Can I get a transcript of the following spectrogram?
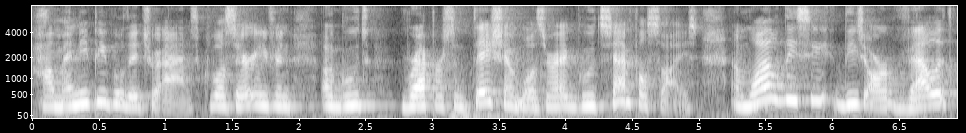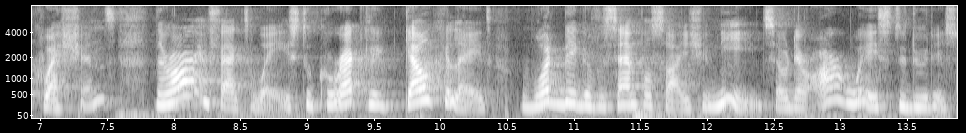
How many people did you ask? Was there even a good representation? Was there a good sample size? And while these, these are valid questions, there are in fact ways to correctly calculate what big of a sample size you need. So there are ways to do this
